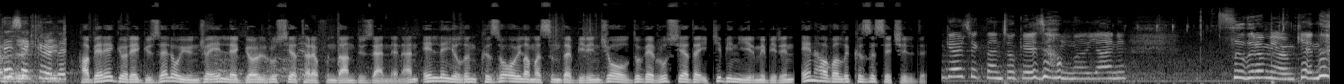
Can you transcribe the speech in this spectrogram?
Teşekkür direkt- ederim. Habere göre güzel oyuncu Elle Girl Rusya tarafından düzenlenen Elle Yılın Kızı oylamasında birinci oldu ve Rusya'da 2021'in en havalı kızı seçildi. Gerçekten çok heyecanlı. Yani sığdıramıyorum kendimi.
